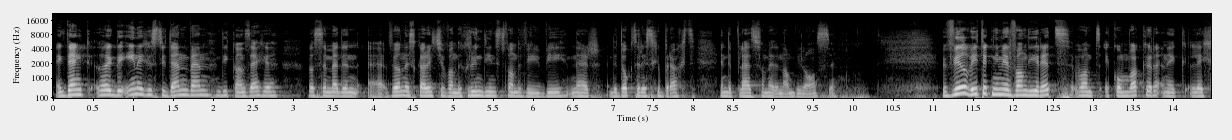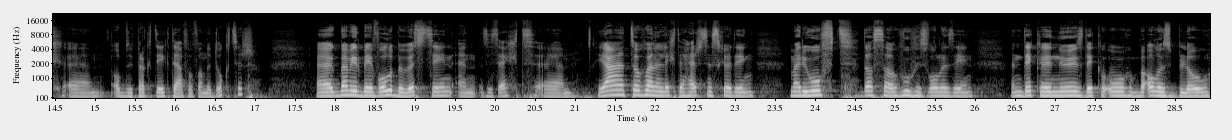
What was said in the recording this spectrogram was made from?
Ik denk dat ik de enige student ben die kan zeggen dat ze met een uh, vuilniskarretje van de groendienst van de VUB naar de dokter is gebracht in de plaats van met een ambulance. Veel weet ik niet meer van die rit, want ik kom wakker en ik lig uh, op de praktijktafel van de dokter. Uh, ik ben weer bij volle bewustzijn en ze zegt, ehm, ja, toch wel een lichte hersenschudding, maar uw hoofd, dat zal goed gezwollen zijn. Een dikke neus, dikke ogen, alles blauw.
